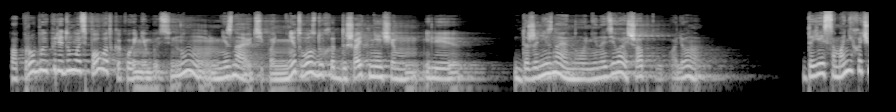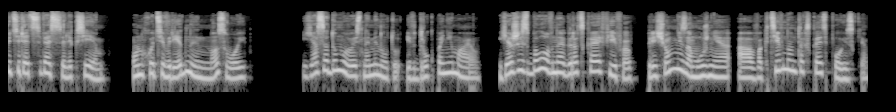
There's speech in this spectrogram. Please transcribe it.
«Попробуй придумать повод какой-нибудь. Ну, не знаю, типа нет воздуха, дышать нечем, или... Даже не знаю, но не надевай шапку, Алена». «Да я и сама не хочу терять связь с Алексеем. Он хоть и вредный, но свой». Я задумываюсь на минуту и вдруг понимаю. Я же избалованная городская фифа, причем не замужняя, а в активном, так сказать, поиске.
